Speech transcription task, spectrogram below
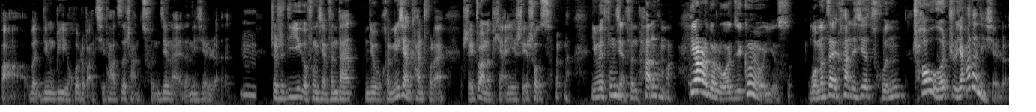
把稳定币或者把其他资产存进来的那些人。嗯，这是第一个风险分摊，你就很明显看出来谁赚了便宜，谁受损了，因为风险分摊了嘛。第二个逻辑更有意思。我们再看那些存超额质押的那些人，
